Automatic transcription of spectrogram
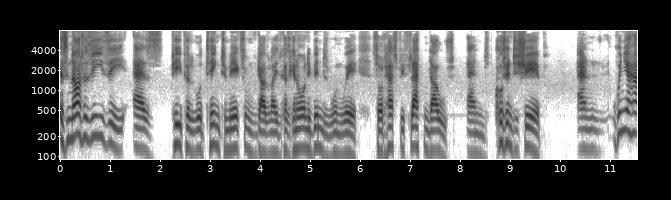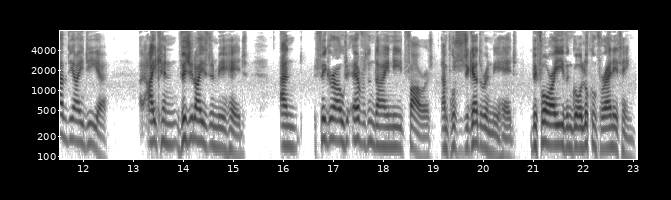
it's not as easy as people would think to make something galvanized because it can only bend it one way. So it has to be flattened out and cut into shape. And when you have the idea, I can visualize it in my head and figure out everything that I need for it and put it together in my head before I even go looking for anything.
